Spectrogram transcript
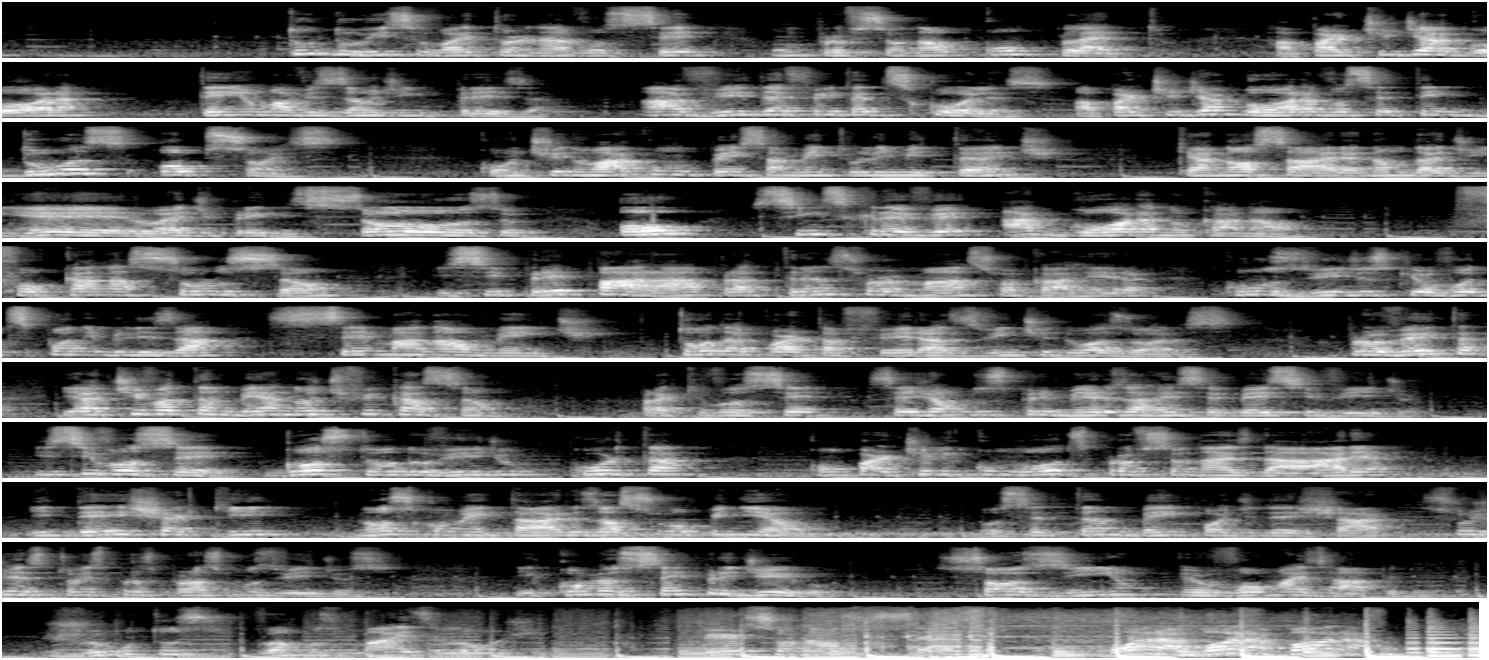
Tudo isso vai tornar você um profissional completo. A partir de agora, tenha uma visão de empresa. A vida é feita de escolhas. A partir de agora, você tem duas opções: continuar com um pensamento limitante, que a nossa área não dá dinheiro, é de preguiçoso, ou se inscrever agora no canal, focar na solução e se preparar para transformar sua carreira com os vídeos que eu vou disponibilizar semanalmente, toda quarta-feira às 22 horas. Aproveita e ativa também a notificação para que você seja um dos primeiros a receber esse vídeo. E se você gostou do vídeo, curta, compartilhe com outros profissionais da área e deixe aqui nos comentários a sua opinião. Você também pode deixar sugestões para os próximos vídeos. E como eu sempre digo, sozinho eu vou mais rápido. Juntos vamos mais longe. Personal sucesso. Bora, bora, bora!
